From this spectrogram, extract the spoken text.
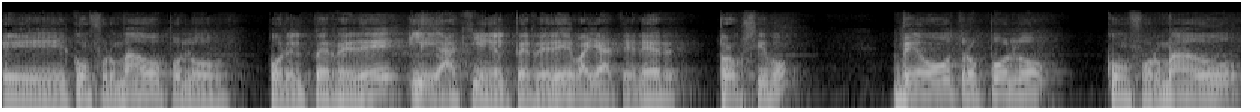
eh, conformado por, los, por el PRD y a quien el PRD vaya a tener próximo, Veo otro polo conformado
